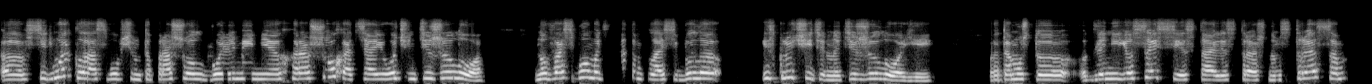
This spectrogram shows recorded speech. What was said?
Э, В седьмой класс, в общем-то, прошел более-менее хорошо, хотя и очень тяжело. Но в восьмом и девятом классе было исключительно тяжело ей, потому что для нее сессии стали страшным стрессом,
